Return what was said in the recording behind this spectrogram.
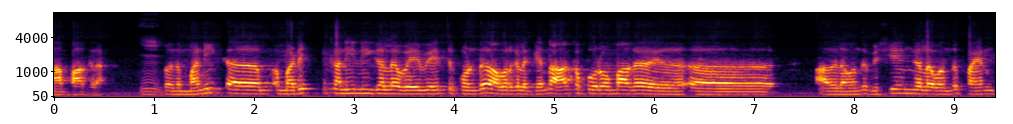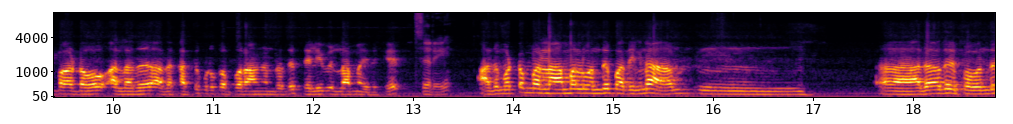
நான் பாக்குறேன். இப்போ இந்த மணி மடிக்கணினிகளை வை- வைத்துக்கொண்டு அவர்களுக்கு என்ன ஆக்கப்பூர்வமாக அதுல வந்து விஷயங்களை வந்து பயன்பாடோ அல்லது அதை கத்துக் கொடுக்க போறாங்கன்றது தெளிவு இல்லாம இருக்கு. சரி. அது மட்டும் இல்லாமல் வந்து பாத்தீங்கன்னா அதாவது இப்போ வந்து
